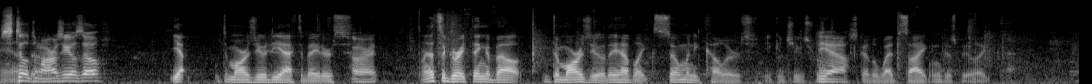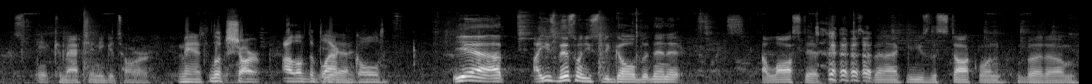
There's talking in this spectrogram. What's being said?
Still And, uh, DiMarzio's though. Yep, DiMarzio deactivators. All right. And that's a great thing about DiMarzio. They have like so many colors you can choose from. Yeah. Just go to the website and just be like, it can match any guitar. Man, it looks sharp. I love the black Yeah. and gold. Yeah, I, I used this one used to be gold, but then it, I lost it. so then I used the stock one. But um,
